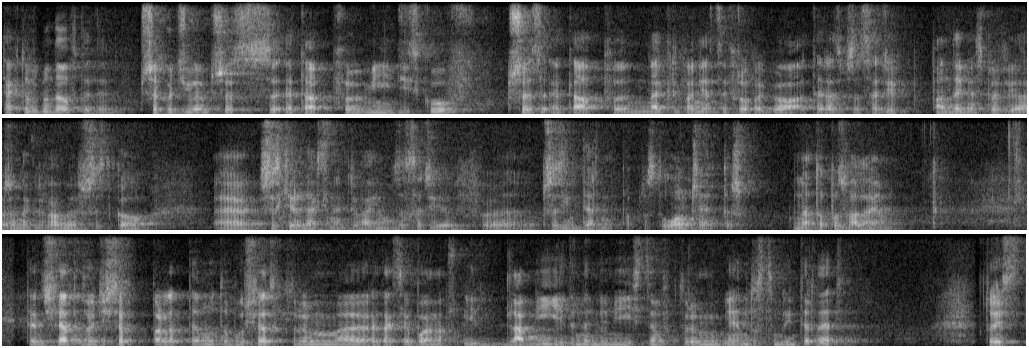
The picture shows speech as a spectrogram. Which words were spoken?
Tak to wyglądało wtedy. Przechodziłem przez etap minidisków, przez etap nagrywania cyfrowego, a teraz w zasadzie pandemia sprawiła, że nagrywamy wszystko, wszystkie redakcje nagrywają w zasadzie w, przez internet, po prostu łącze też na to pozwalają. Ten świat 20 parę lat temu to był świat, w którym redakcja była dla mnie jedynym miejscem, w którym miałem dostęp do internetu. To jest,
